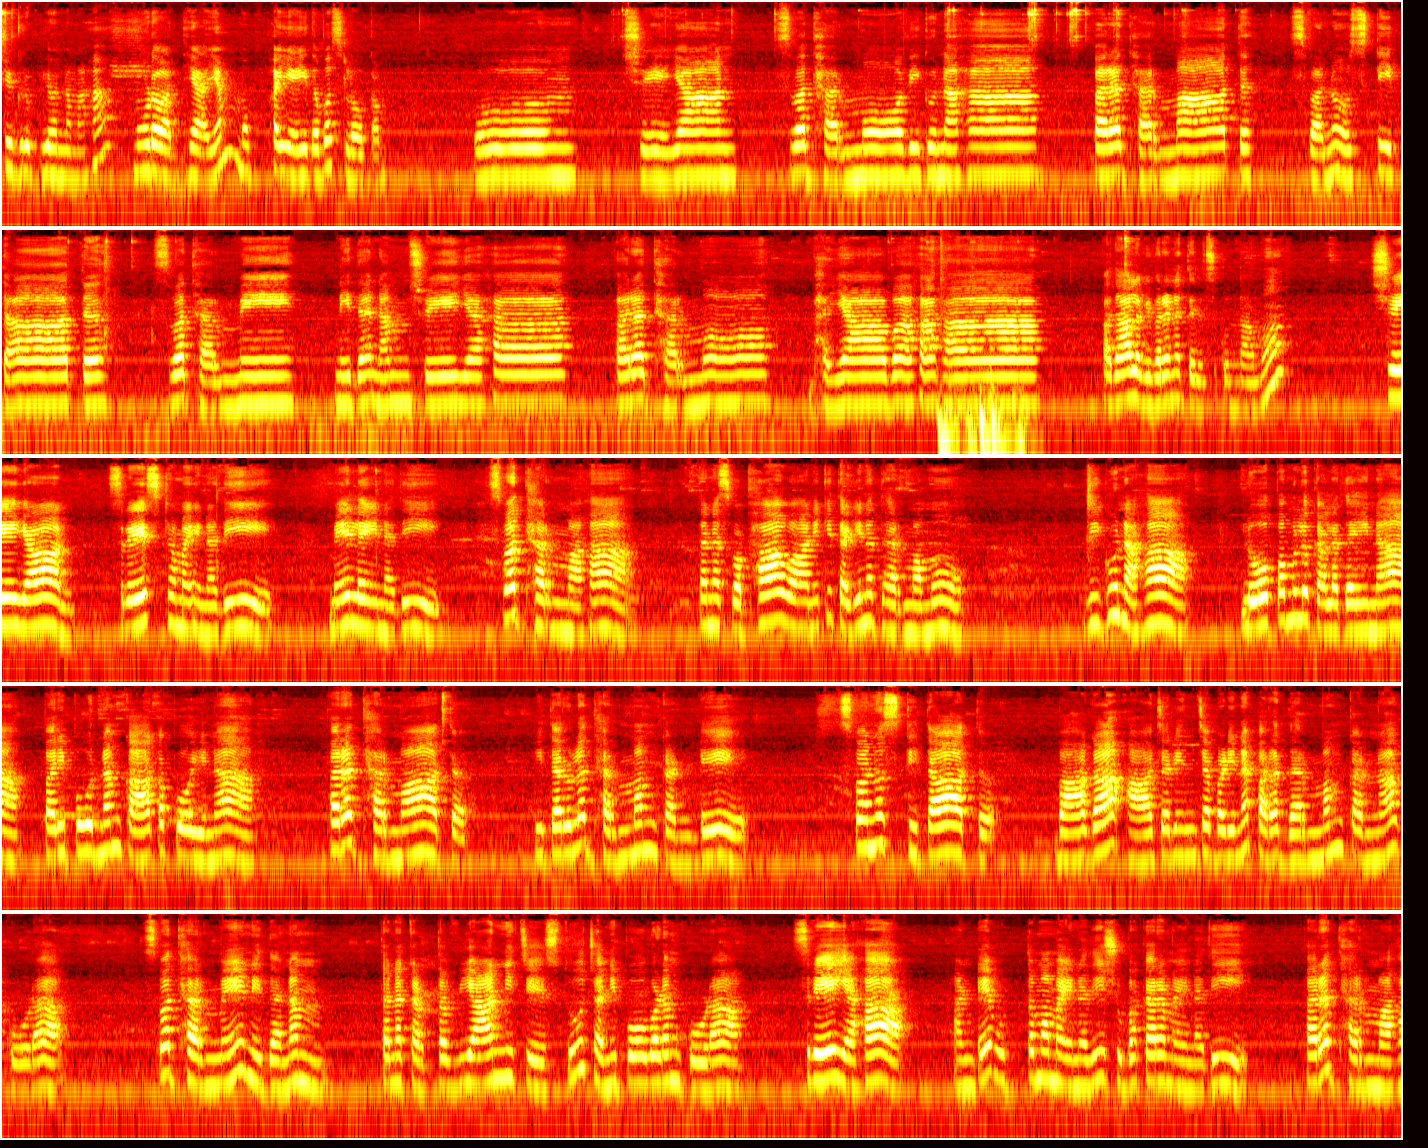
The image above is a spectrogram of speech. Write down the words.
శ్రీ గురుభ్యో నమ. మూడో అధ్యాయం ముప్పై ఐదవ శ్లోకం. ఓం శ్రేయాన్ స్వధర్మో విగుణ. పరధర్మాత్ స్వనుష్ఠితాత్. స్వధర్మే నిధనం శ్రేయ. పరధర్మో భయావహ. పదాల వివరణ తెలుసుకుందాము. శ్రేయాన్ శ్రేష్టమైనది మేలైనది. స్వధర్మ తన స్వభావానికి తగిన ధర్మము. విగుణ లోపములు కలదైన పరిపూర్ణం కాకపోయినా పరధర్మాత్ ఇతరుల ధర్మం కంటే స్వనుస్థితాత్ బాగా ఆచరించబడిన పరధర్మం కన్నా కూడా. స్వధర్మే నిధనం. తన కర్తవ్యాన్ని చేస్తూ చనిపోవడం కూడా శ్రేయ అంటే ఉత్తమమైనది శుభకరమైనది. పరధర్మ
